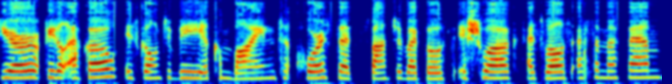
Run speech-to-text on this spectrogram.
year, Fetal Echo is going to be a combined course that's sponsored by both ISUOG as well as SMFM,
